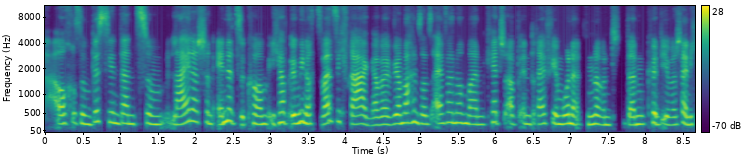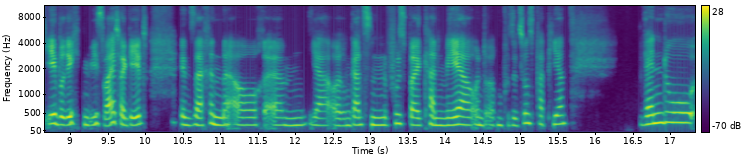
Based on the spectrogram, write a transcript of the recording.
auch so ein bisschen dann zum leider schon Ende zu kommen. Ich habe irgendwie noch 20 Fragen, aber wir machen sonst einfach noch mal ein Catch-up in drei, vier Monaten und dann könnt ihr wahrscheinlich eh berichten, wie es weitergeht in Sachen auch ähm, ja eurem ganzen Fußball kann mehr und eurem Positionspapier. Wenn du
